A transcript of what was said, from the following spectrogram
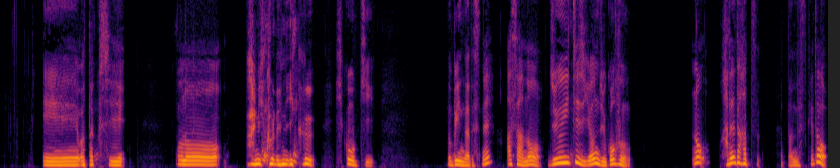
えー、私、このパリコレに行く飛行機、の便がですね、朝の11時45分の羽田発だったんですけど、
